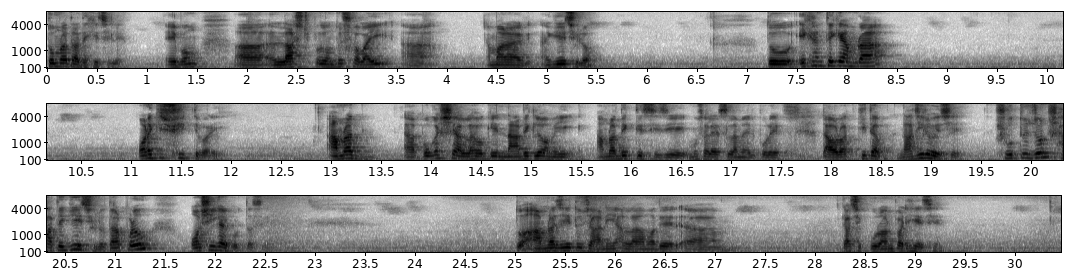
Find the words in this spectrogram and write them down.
তোমরা তা দেখেছিলে এবং লাস্ট পর্যন্ত সবাই মারা গিয়েছিল। তো এখান থেকে আমরা অনেক কিছু শিখতে পারি। আমরা প্রকাশ্যে আল্লাহকে না দেখলেও আমি, আমরা দেখতেছি যে মুসা ইসলামের পরে তাওরাত কিতাব নাজিল হয়েছে। সত্তর জন সাথে গিয়েছিল, তারপরেও অস্বীকার করতেছে। তো আমরা যেহেতু জানি, আল্লাহ আমাদের কাছে কোরআন পাঠিয়েছে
